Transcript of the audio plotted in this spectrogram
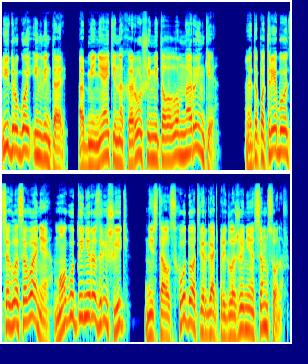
и другой инвентарь. Обменяйте на хороший металлолом на рынке. Это потребует согласования, могут и не разрешить. Не стал сходу отвергать предложение Самсонов.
